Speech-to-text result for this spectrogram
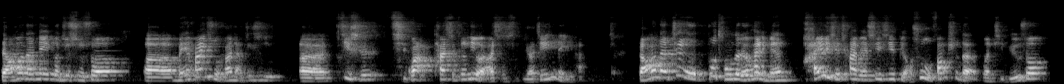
然后呢，那个就是说，呃，梅花易数我刚讲就是呃计时起卦，它是跟六爻其实比较接近的一盘。然后呢，这个不同的流派里面还有一些差别，是一些表述方式的问题。比如说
